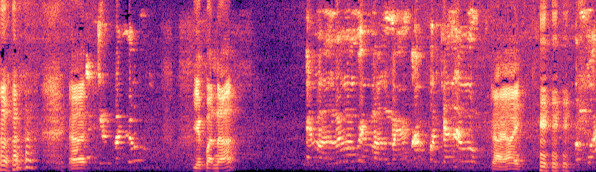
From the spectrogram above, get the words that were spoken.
à, giật mình hả? Em mừng luôn em mừng mà em khóc con chết luôn. Trời ơi. Mừng quá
